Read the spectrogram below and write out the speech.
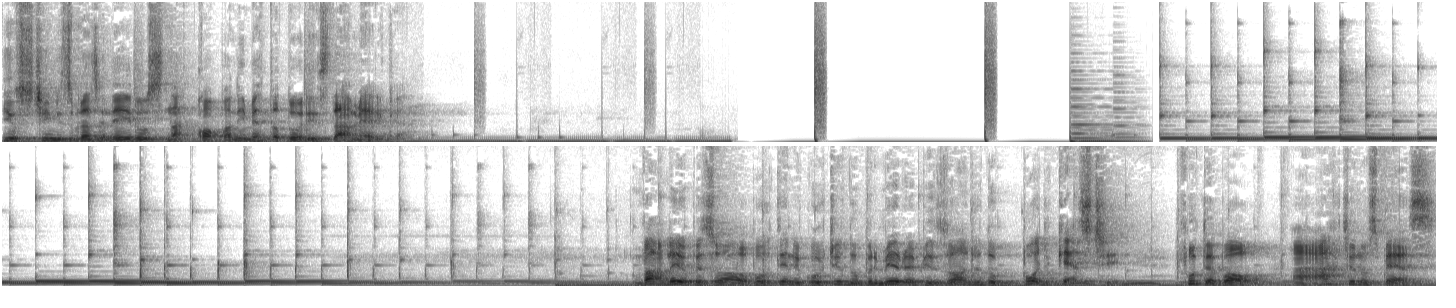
e os times brasileiros na Copa Libertadores da América. Valeu, pessoal, por terem curtido o primeiro episódio do podcast Futebol, a arte nos pés.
